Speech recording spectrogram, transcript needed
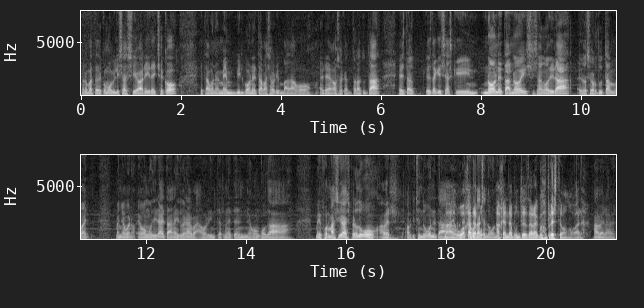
bateko mobilizazioari deitzeko. Eta bueno, hemen Bilbon eta Basaurin badago ere gauzak antolatuta. Ez, da, ez dakiz zehazki non eta noiz izango dira edo ze ordutan bai, baina bueno, egongo dira eta nahi duena ba, hor interneten egongo da ba, informazioa, espero dugu, a ber, aurkitzen dugun eta, Ba, egu eta agenda, dugun. agenda puntuetarako preste gara. A ber, a ber.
